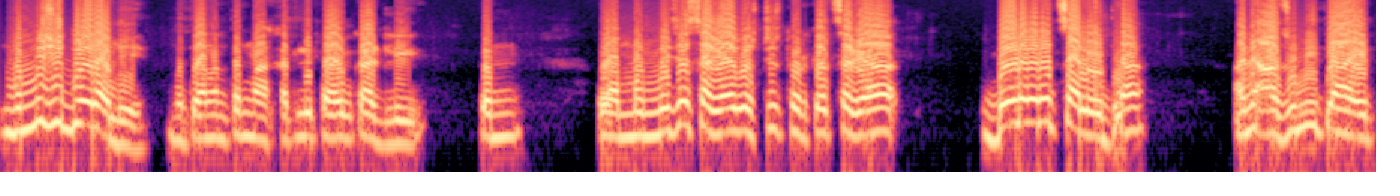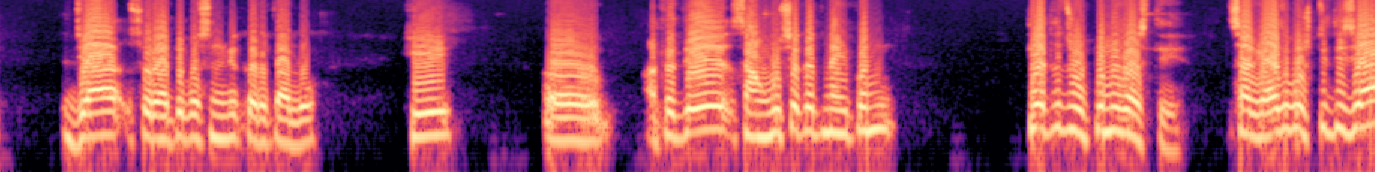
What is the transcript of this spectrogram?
मम्मी शुद्धीवर आली. मग त्यानंतर नाकातली पाईप काढली. पण मम्मीच्या सगळ्या गोष्टी थोडक्यात सगळ्या बेडवरच चालू होत्या. आणि अजूनही त्या आहेत ज्या सुरुवातीपासून मी करत आलो. की आता ते सांगू शकत नाही पण ती आता झोपूनच असते. सगळ्याच गोष्टी तिच्या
